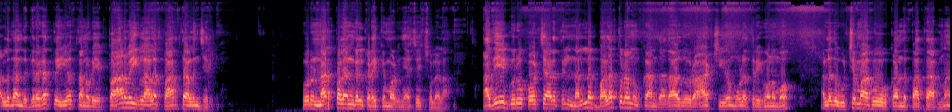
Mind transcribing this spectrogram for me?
அல்லது அந்த கிரகத்தையோ தன்னுடைய பார்வைகளால் பார்த்தாலும் சரி ஒரு நற்பலன்கள் கிடைக்கும் அப்படின்னு சொல்லலாம். அதே குரு கோச்சாரத்தில் நல்ல பலத்துடன் உட்கார்ந்து அதாவது ஒரு ஆட்சியோ மூல திரிகோணமோ அல்லது உச்சமாகவோ உட்கார்ந்து பார்த்தார்னா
